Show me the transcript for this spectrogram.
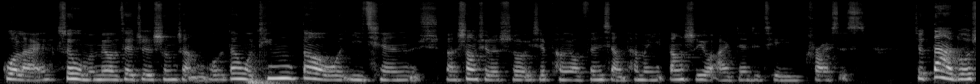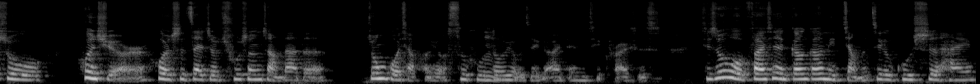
过来，所以我们没有在这生长过。但我听到我以前呃上学的时候，一些朋友分享，他们当时有 identity crisis，就大多数混血儿或者是在这出生长大的中国小朋友，似乎都嗯，有这个 identity crisis。其实我发现刚刚你讲的这个故事还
